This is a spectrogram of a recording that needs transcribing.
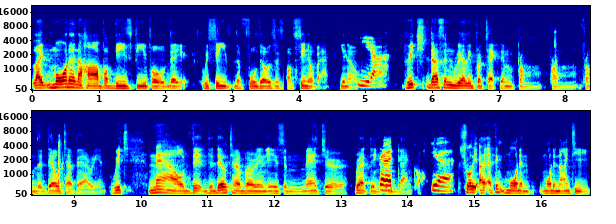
like more than a half of these people, they receive the full doses of Sinovac, you know, Yeah, which doesn't really protect them from from from the Delta variant, which now the, the Delta variant is a major threat in Bangkok. yeah, Surely, I, I think more than more than 95%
